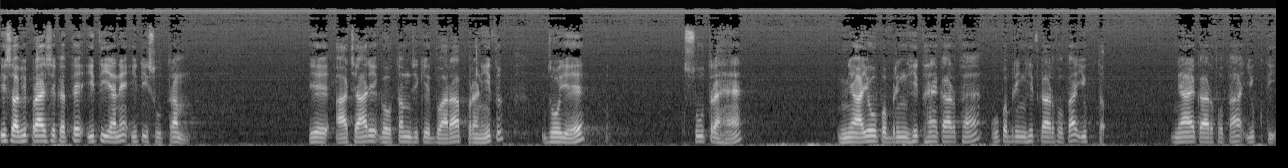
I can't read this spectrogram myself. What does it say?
इस अभिप्राय से कहते इति यानी इति सूत्रम। ये आचार्य गौतम जी के द्वारा प्रणीत जो ये सूत्र है, न्यायोपबृंहित है का अर्थ है, उपबृंहित का अर्थ होता है युक्त। न्याय का अर्थ होता है युक्ति,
